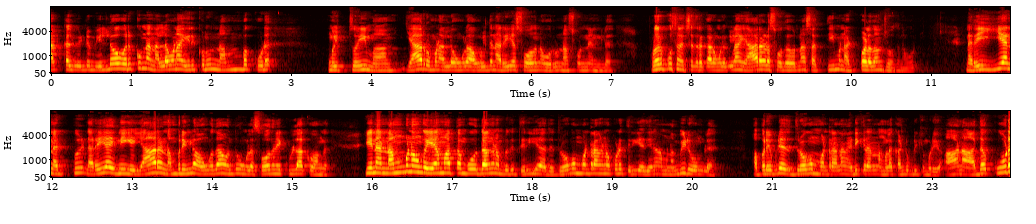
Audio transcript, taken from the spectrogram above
ஆட்கள் வேண்டும் எல்லோருக்கும் நான் நல்லவனாக இருக்கணும்னு நம்ப கூட உங்களுக்கு தெரியுமா? யார் ரொம்ப நல்லவங்களோ அவங்களுக்கு தான் நிறைய சோதனை வரும் நான் சொன்னேன்ல. புனர்பூச நட்சத்திரக்காரவங்களுக்குலாம் யாரால சோதனை வரும்னா சத்தியமாக நட்பால் தான் சோதனை வரும். நிறைய நட்பு நிறைய நீங்கள் யாரை நம்புறீங்களோ அவங்க தான் வந்து உங்களை சோதனைக்குள்ளாக்குவாங்க. ஏன்னா நம்பினவங்க ஏமாத்தும் போது தாங்க நம்மளுக்கு தெரியாது. துரோகம் பண்ணுறாங்கன்னா கூட தெரியாது. ஏன்னா நம்ம நம்பிடுவோம்ல. அப்புறம் எப்படி அது துரோகம் பண்ணுறான்னா நடிக்கிறான்னு நம்மளால் கண்டுபிடிக்க முடியும். ஆனால் அதை கூட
